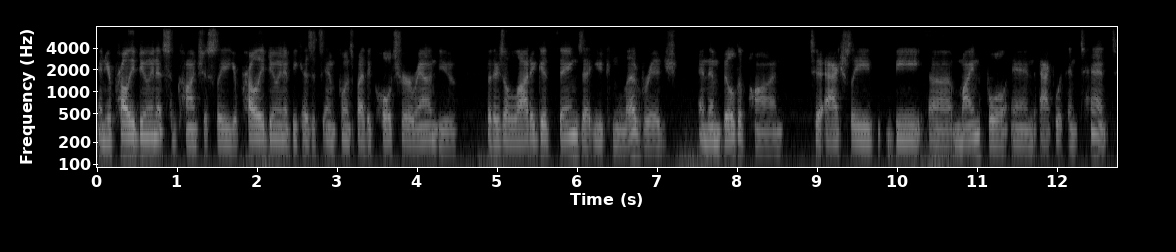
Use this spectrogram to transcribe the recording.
and you're probably doing it subconsciously. You're probably doing it because it's influenced by the culture around you. But there's a lot of good things that you can leverage and then build upon to actually be uh, mindful and act with intent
